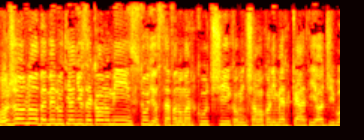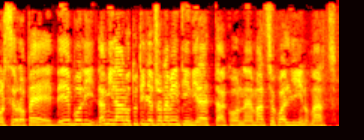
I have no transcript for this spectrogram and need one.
Buongiorno, benvenuti a News Economy in studio Stefano Marcucci. Cominciamo con i mercati. Oggi borse europee deboli. Da Milano tutti gli aggiornamenti in diretta con Marzio Quaglino. Marzio.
